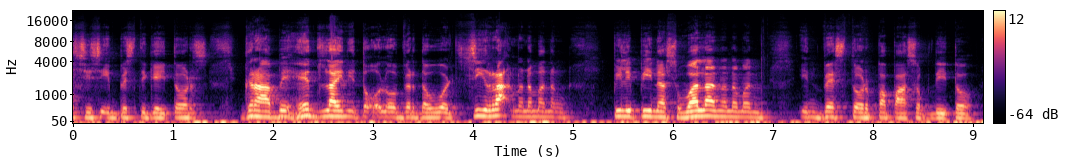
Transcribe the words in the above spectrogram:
ICC investigators. Grabe, headline ito all over the world. Sira na naman ng Pilipinas, wala na naman investor papasok dito.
